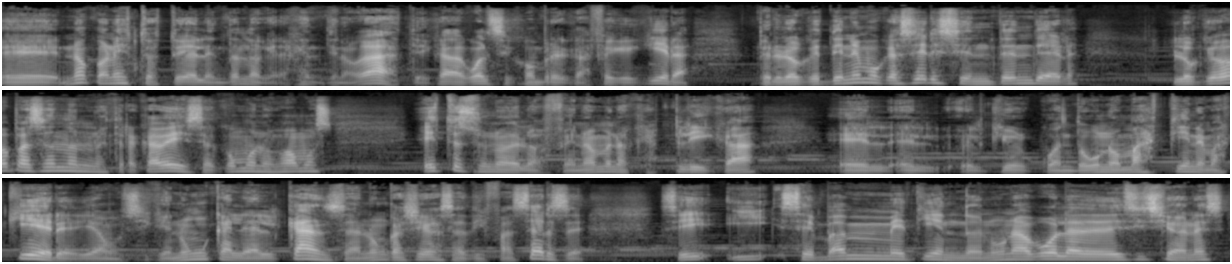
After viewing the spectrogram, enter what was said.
Eh, no con esto estoy alentando a que la gente no gaste, cada cual se compre el café que quiera. Pero lo que tenemos que hacer es entender lo que va pasando en nuestra cabeza, cómo nos vamos Esto es uno de los fenómenos que explica el, que cuando uno más tiene, más quiere, digamos, y que nunca le alcanza, nunca llega a satisfacerse, ¿sí? Y se va metiendo en una bola de decisiones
